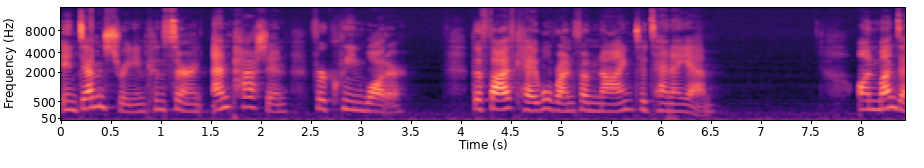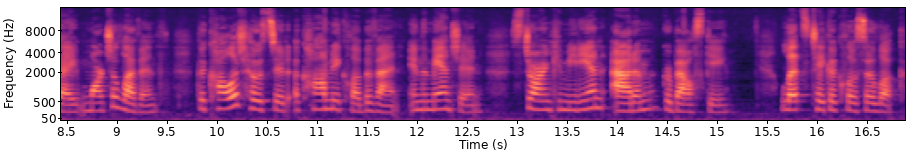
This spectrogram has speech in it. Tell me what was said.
in demonstrating concern and passion for clean water. The 5K will run from 9 to 10 a.m. On Monday, March 11th, the college hosted a comedy club event in the mansion starring comedian Adam Grabowski. Let's take a closer look.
